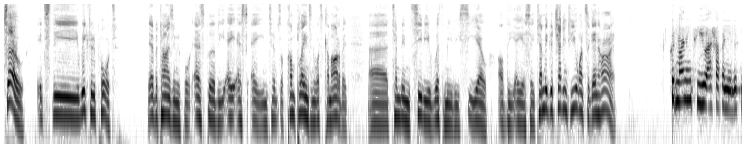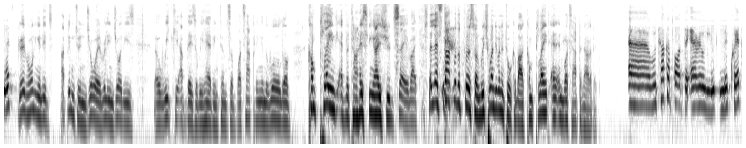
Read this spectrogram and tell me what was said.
So it's the weekly report the advertising report as per the ASA in terms of complaints and what's come out of it. Uh, Tembi Msibi with me, the CEO of the ASA. Tembi, good chatting to you once again. Hi. Good morning to you, Ashraf, and your listeners. Good morning indeed. I've been to enjoy, really enjoy these uh, weekly updates that we have in terms of what's happening in the world of complaint advertising, I should say, right? Let's start with the first one. Which one do you want to talk about? Complaint and, and what's happened out of it? Uh, we'll talk about the Ariel liquid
